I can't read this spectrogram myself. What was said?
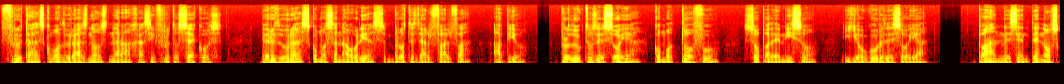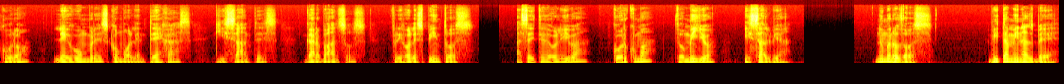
frutas como duraznos, naranjas y frutos secos, verduras como zanahorias, brotes de alfalfa, apio, productos de soya como tofu, sopa de miso y yogur de soya, pan de centeno oscuro, legumbres como lentejas, guisantes, garbanzos, frijoles pintos, aceite de oliva, cúrcuma, tomillo y salvia. Número 2. Vitaminas B.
